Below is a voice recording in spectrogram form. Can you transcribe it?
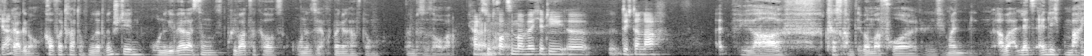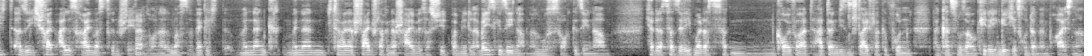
ja? Ja, genau. Kaufvertrag, das muss da drin stehen, ohne Gewährleistung, Privatverkauf, ohne Sachmängelhaftung. Dann bist du sauber. Hattest du trotzdem mal welche, die äh, dich danach Ja, das kommt immer mal vor. Ich meine, aber letztendlich mache ich, also ich schreibe alles rein, was drin steht. Ja. Und so. Und dann machst du wirklich, wenn dann, wenn dann ein kleiner Steinschlag in der Scheibe ist, das steht bei mir drin. Wenn ich es gesehen habe, dann muss es auch gesehen haben. Ich hatte das tatsächlich mal, das hat ein, Käufer hat, hat dann diesen Steinschlag gefunden. Dann kannst du nur sagen, okay, dahin gehe ich jetzt runter mit dem Preis. Ne?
